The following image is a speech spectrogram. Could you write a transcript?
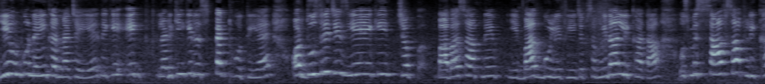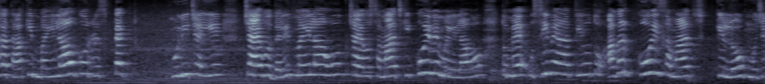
ये उनको नहीं करना चाहिए। देखिए, एक लड़की की रिस्पेक्ट होती है और दूसरी चीज़ ये है कि जब बाबा साहब ने ये बात बोली थी, जब संविधान लिखा था, उसमें साफ़ साफ़ लिखा था कि महिलाओं को रिस्पेक्ट होनी चाहिए। चाहे वो दलित महिला हो, चाहे वो समाज की कोई भी महिला हो तो मैं उसी में आती हूँ। तो अगर कोई समाज के लोग मुझे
